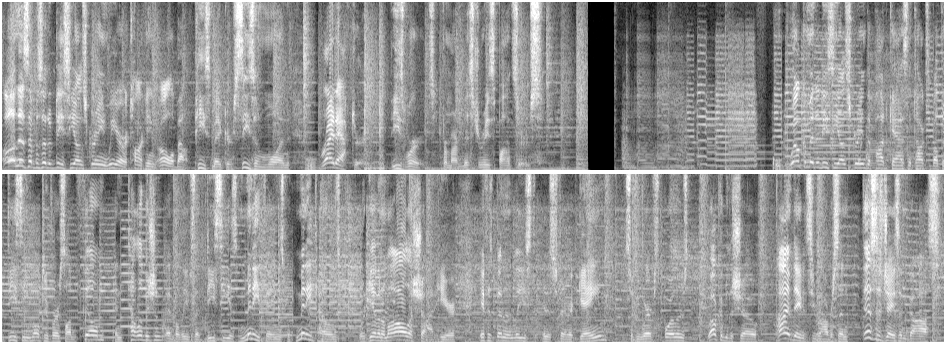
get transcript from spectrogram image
On this episode of DC On Screen, we are talking all about Peacemaker Season 1 right after these words from our mystery sponsors. Welcome into DC On Screen, the podcast that talks about the DC multiverse on film and television and believes that DC is many things with many tones. We're giving them all a shot here. If it's been released, it is fair game, so beware of spoilers. Welcome to the show. I'm David C. Robertson. This is Jason Goss.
